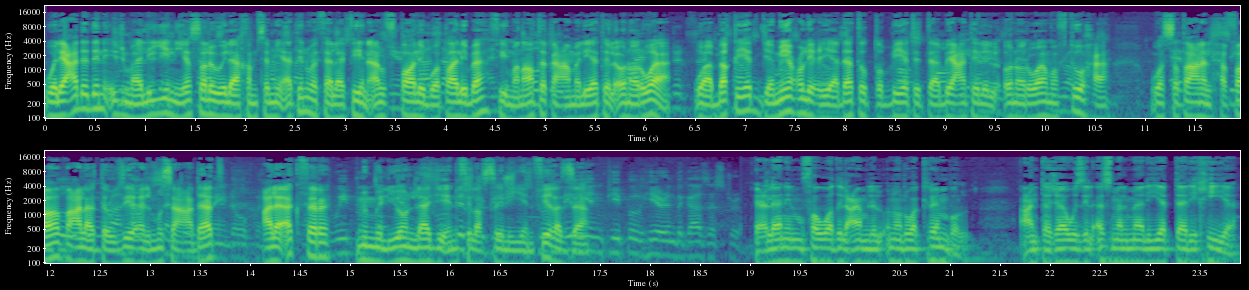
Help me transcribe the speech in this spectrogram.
ولعدد إجمالي يصل إلى 530 ألف طالب وطالبة في مناطق عمليات الأونروا وبقيت جميع العيادات الطبية التابعة للأونروا مفتوحة واستطعنا الحفاظ على توزيع المساعدات على أكثر من مليون لاجئ فلسطيني في غزة. إعلان المفوض العام للأونروا كريمبل عن تجاوز الأزمة المالية التاريخية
